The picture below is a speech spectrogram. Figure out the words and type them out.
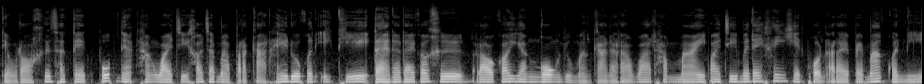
เดี๋ยวรอขึ้นสเตจปุ๊บเนี่ยทาง YG เขาจะมาประกาศให้รู้กันอีกทีแต่ใดๆก็คือเราก็ยังงงอยู่เหมือนกันนะครับว่าทำไม YG ไม่ได้ให้เหตุผลอะไรไปมากกว่านี้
